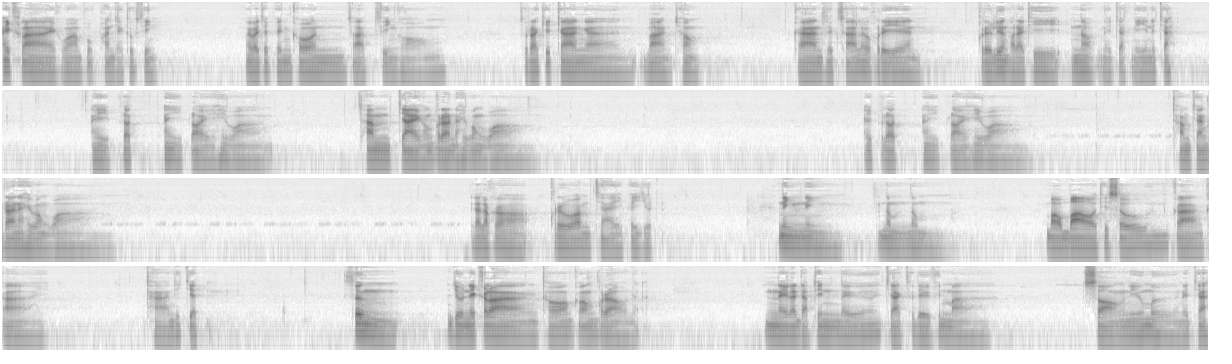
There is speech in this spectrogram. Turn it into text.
ให้คลายความผูกพันจากทุกสิ่ง ไม่ว่าจะเป็นคนสัตว์สิ่งของธุรกิจการงานบ้านช่อง การศึกษาเล่าเรียน หรือเรื่องอะไรที่นอกเหนือจากนี้นะจ๊ะ ให้ปลดให้ปล่อยให้วางทำใจของเราให้ว่างว่างให้ปลดให้ปล่อยให้วางทำแจงรานะให้ว่างว่างแล้วเราก็รวมใจไปหยุด นิ่ง นุ่มนุ่มเบาเบาที่ศูนย์กลางกาย ฐานที่เจ็ด ซึ่งอยู่ในกลางท้องของเราเนะี่ยในระดับที่เนื้อจากสะดือขึ้นมา สองนิ้วมือนะจ๊ะ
